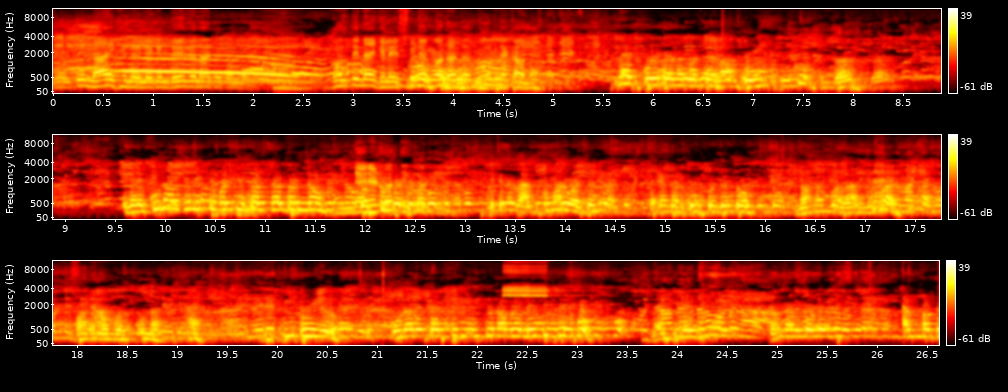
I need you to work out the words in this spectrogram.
गलती नहीं खेले लेकिन दे दिला तो गलती नहीं खेले स्पीड में था तो बोल ले का मैच कोई ना कोई राम सिंह। सुंदर এখানে কুণালকে দেখতে পাচ্ছি চর্চার জন্য। এখানে রাজকুমারও আছেন হ্যাঁ। আমরা মেসিক দেখব। একমাত্র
